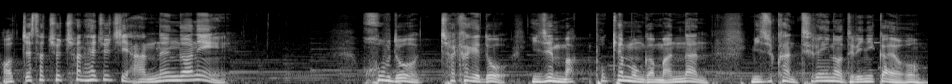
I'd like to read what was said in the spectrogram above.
어째서 추천해주지 않는 거니? 호브도 착하게도 이제 막 포켓몬과 만난 미숙한 트레이너들이니까요.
